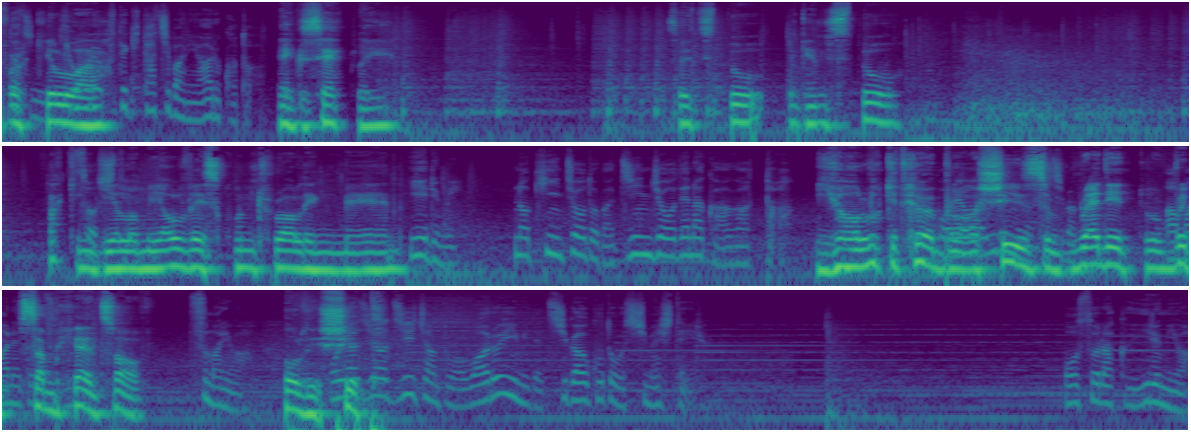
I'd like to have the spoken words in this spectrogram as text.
For Killua. Exactly. So it's two against two. Fucking Illumi always controlling, man. の緊張度が尋常でなく上がった Yo, look at her, bro. She's ready to rip some heads off. つまりは Holy 親 shit. 父はじいちゃんとは悪い意味で違うことを示しているおそらくイルミは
